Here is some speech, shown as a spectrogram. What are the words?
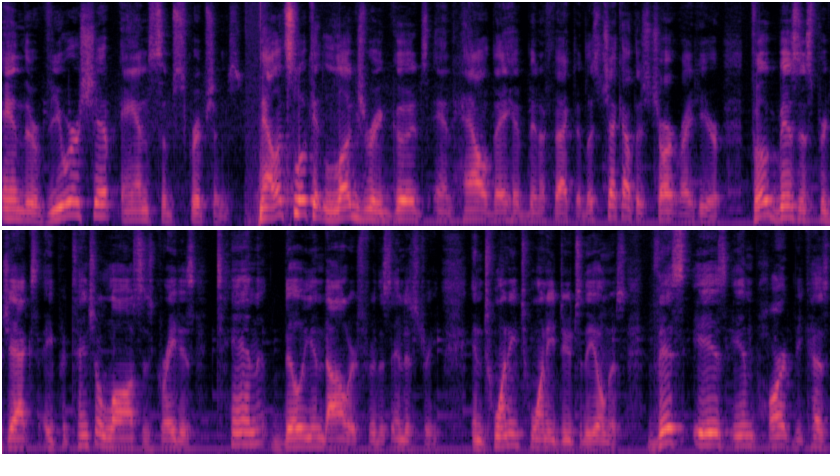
in their viewership and subscriptions. Now let's look at luxury goods and how they have been affected. Let's check out this chart right here. Vogue business projects a potential loss as great as 10 billion dollars for this industry in 2020 due to the illness. This is in part because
